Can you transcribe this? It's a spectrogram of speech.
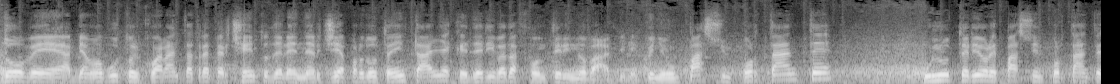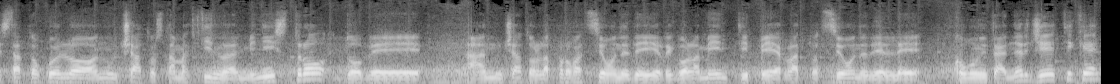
dove abbiamo avuto il 43% dell'energia prodotta in Italia che deriva da fonti rinnovabili, quindi un passo importante un ulteriore passo importante è stato quello annunciato stamattina dal Ministro, dove ha annunciato l'approvazione dei regolamenti per l'attuazione delle comunità energetiche.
